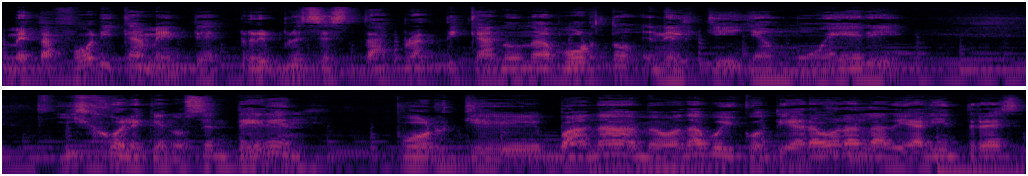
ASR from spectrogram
Metafóricamente, Ripley se está practicando un aborto en el que ella muere. Híjole, que no se enteren, porque van a, me van a boicotear ahora la de Alien 3.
